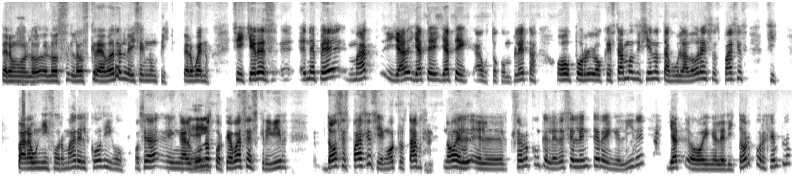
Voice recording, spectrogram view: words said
pero los, los, creadores le dicen NumPy. Pero bueno, si quieres eh, NP, MAT, y ya, ya, te, ya te autocompleta. O por lo que estamos diciendo, tabuladores, espacios, si, para uniformar el código. O sea, en algunos, porque vas a escribir dos espacios y en otro tab. No, el, el, solo con que le des el enter en el IDE ya, o en el editor, por ejemplo,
